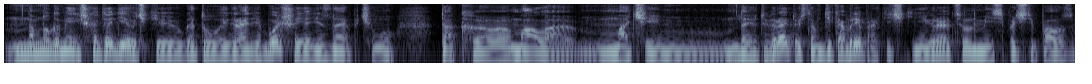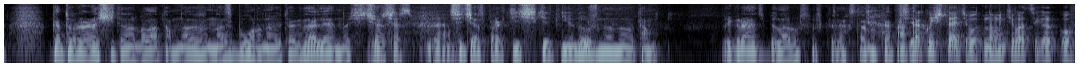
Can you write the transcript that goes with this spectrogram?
намного меньше. Хотя девочки готовы играть и больше. Я не знаю, почему так э, мало матчей им дают играть. То есть там в декабре практически не играют, целый месяц почти пауза, которая рассчитана была там на, на сборную и так далее. Но сейчас, сейчас, да. сейчас практически это не нужно. Ну, там играют с Беларусью, с Казахстаном, как а все. как вы считаете, вот на мотивации игроков,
